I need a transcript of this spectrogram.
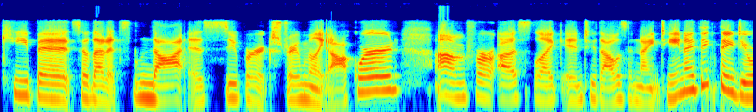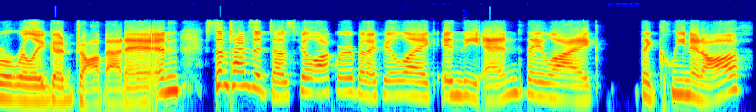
keep it so that it's not as super extremely awkward um, for us like in 2019 i think they do a really good job at it. And sometimes it does feel awkward but i feel like in the end they like they clean it off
